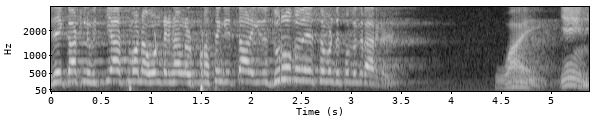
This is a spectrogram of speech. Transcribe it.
இதை காட்டிலும் வித்தியாசமான ஒன்றை நாங்கள் பிரசங்கித்தால் இது துருபதேசம் என்று சொல்கிறார்கள் Why? ஏன்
